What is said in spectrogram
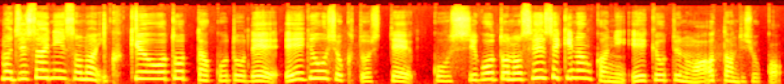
まあ、実際にその育休を取ったことで営業職としてこう仕事の成績なんかに影響っていうのはあったんでしょうか？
